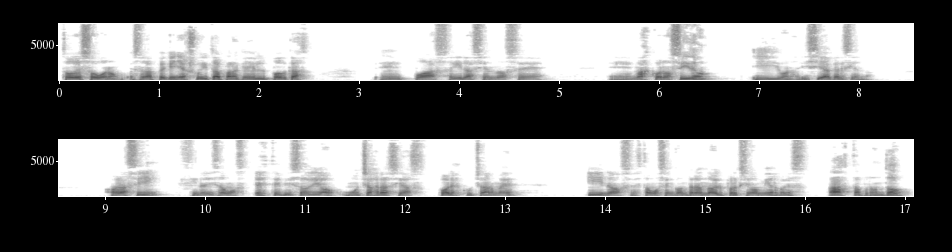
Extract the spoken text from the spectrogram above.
Todo eso, bueno, es una pequeña ayudita para que el podcast eh, pueda seguir haciéndose eh, más conocido y bueno, y siga creciendo. Ahora sí, finalizamos este episodio. Muchas gracias por escucharme y nos estamos encontrando el próximo miércoles. Hasta pronto.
